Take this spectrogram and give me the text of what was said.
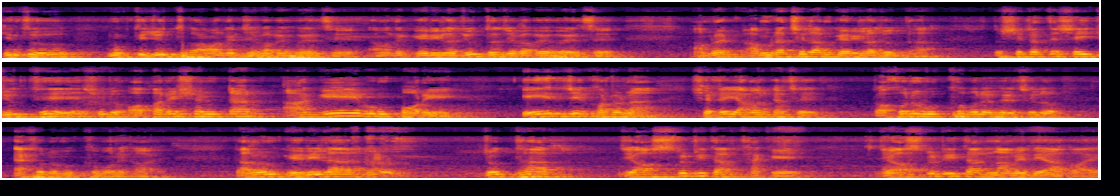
কিন্তু মুক্তিযুদ্ধ আমাদের যেভাবে হয়েছে, আমাদের গেরিলা যুদ্ধ যেভাবে হয়েছে, আমরা আমরা ছিলাম গেরিলা যোদ্ধা। তো সেটাতে সেই যুদ্ধে শুধু অপারেশনটার আগে এবং পরে এর যে ঘটনা, সেটাই আমার কাছে তখনও মুখ্য মনে হয়েছিল, এখনও মুখ্য মনে হয়। কারণ গেরিলার যোদ্ধার যে অস্ত্রটি তার থাকে, যে অস্ত্রটি তার নামে দেয়া হয়,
